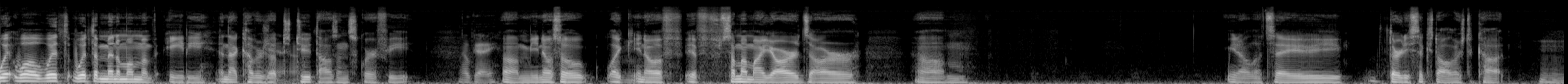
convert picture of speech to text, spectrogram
it. Well, with with a minimum of eighty, and that covers up to two thousand square feet. Okay. Um, you know, so like you Mhm. know, if if some of my yards are, um, you know, let's say thirty six dollars to cut. Mm-hmm.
